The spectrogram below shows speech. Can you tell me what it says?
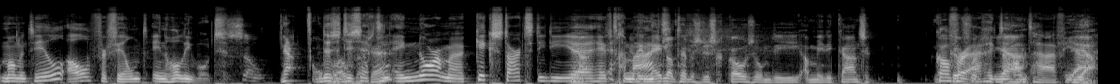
momenteel al verfilmd in Hollywood. Zo. Ja, dus het is echt hè? een enorme kickstart die die ja. uh, heeft ja. gemaakt. En in Nederland hebben ze dus gekozen om die Amerikaanse cover, cover eigenlijk ja. te handhaven. Ja.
